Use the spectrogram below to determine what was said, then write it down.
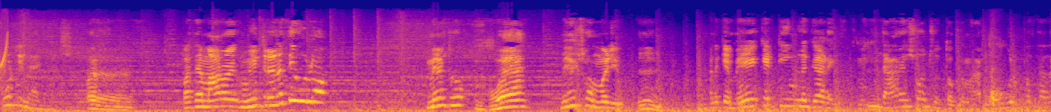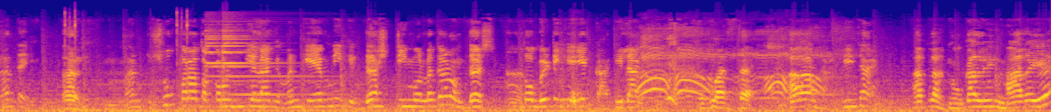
ફૂટી લાગી છે. પછી મારો એક મિત્ર નથી ઓલો મેઠો હોય મેઠો મળ્યો. અને કે મેં કે ટીમ લગાડી. તારે શું છું તો કે મારે તો ઉગણ પચાસ હતા. મારે તો શું કરો તો કરોડ રૂપિયા લાગે? મને કે એમ નહીં કે દસ ટીમો લગાડો ને દસ તો બેટી કે એક ઘાટી લાગે. ઉપવાસ થાય? હા ઘાટી થાય આપલા ઢોકા લઈને મારે એ?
